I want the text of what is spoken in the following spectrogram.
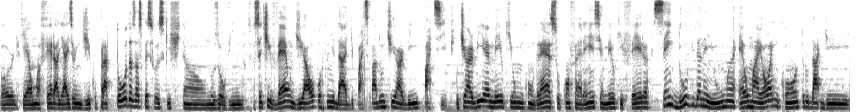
Board, que é uma feira, aliás, eu indico para todas as pessoas que estão nos ouvindo. Se você tiver um dia a oportunidade de participar de um TRB, participe. O TRB é meio que um congresso, conferência, meio que feira. Sem dúvida nenhuma, é o maior encontro da, de,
